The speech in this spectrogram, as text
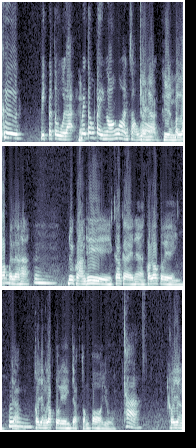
คือปิดประตูละครับไม่ต้องไปง้องอนสวใช่ฮะคือมันล็อกไปแล้วฮะอืม ด้วยความที่ก้าวไกลเนี่ยเขาล็อกตัวเองจากอืมเขายังล็อกตัวเองจากสองปออยู่ค่ะเขายัง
